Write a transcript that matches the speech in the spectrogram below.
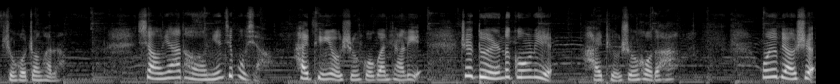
生活状况呢？小丫头年纪不小，还挺有生活观察力，这怼人的功力还挺深厚的哈。网友表示，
